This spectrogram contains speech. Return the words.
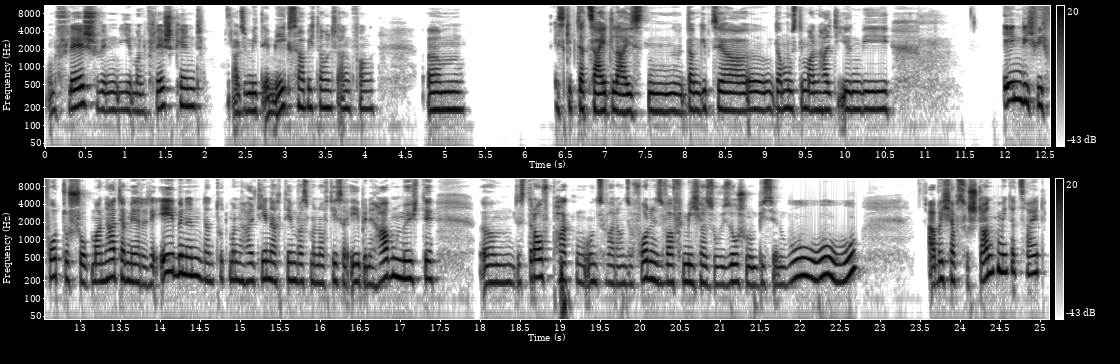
Und Flash, wenn jemand Flash kennt, also mit MX habe ich damals angefangen. Ähm, es gibt ja Zeitleisten, dann gibt's ja, da musste man halt irgendwie ähnlich wie Photoshop. Man hat ja mehrere Ebenen, dann tut man halt je nachdem, was man auf dieser Ebene haben möchte, ähm, das draufpacken und so weiter und so fort. Und es war für mich ja sowieso schon ein bisschen wuh, wuh, wuh. Aber ich habe es verstanden mit der Zeit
